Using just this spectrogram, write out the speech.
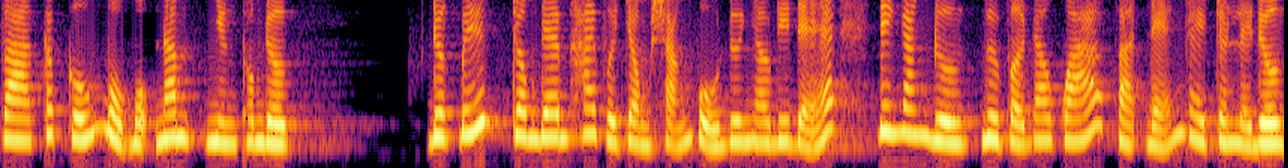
và cấp cứu 115 nhưng không được. Được biết, trong đêm hai vợ chồng sản phụ đưa nhau đi đẻ, đi ngang đường, người vợ đau quá và đẻ ngay trên lề đường.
